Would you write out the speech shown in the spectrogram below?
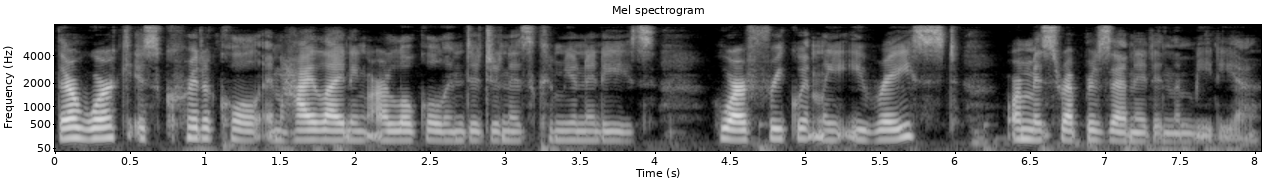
Their work is critical in highlighting our local Indigenous communities who are frequently erased or misrepresented in the media.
